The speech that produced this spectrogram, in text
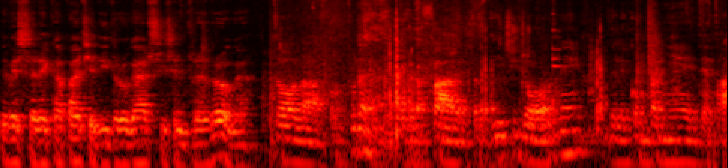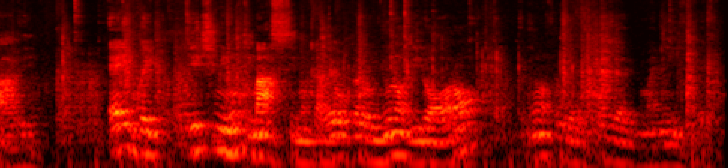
deve essere capace di drogarsi senza droga. Ho la fortuna di fotografare per dieci giorni delle compagnie teatrali e in quei dieci minuti massimo che avevo per ognuno di loro venivano fuori delle cose magnifiche.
